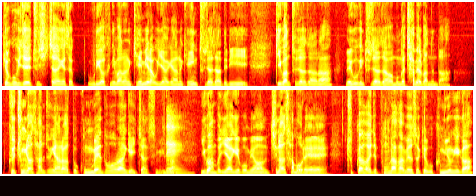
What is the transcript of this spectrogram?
결국 이제 주식시장에서 우리가 흔히 말하는 개미라고 이야기하는 개인 투자자들이 기관 투자자나 외국인 투자자와 뭔가 차별받는다. 그 중요한 사안 중에 하나가 또 공매도라는 게 있지 않습니까? 네. 이거 한번 이야기해 보면 지난 3월에 주가가 이제 폭락하면서 결국 금융위가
